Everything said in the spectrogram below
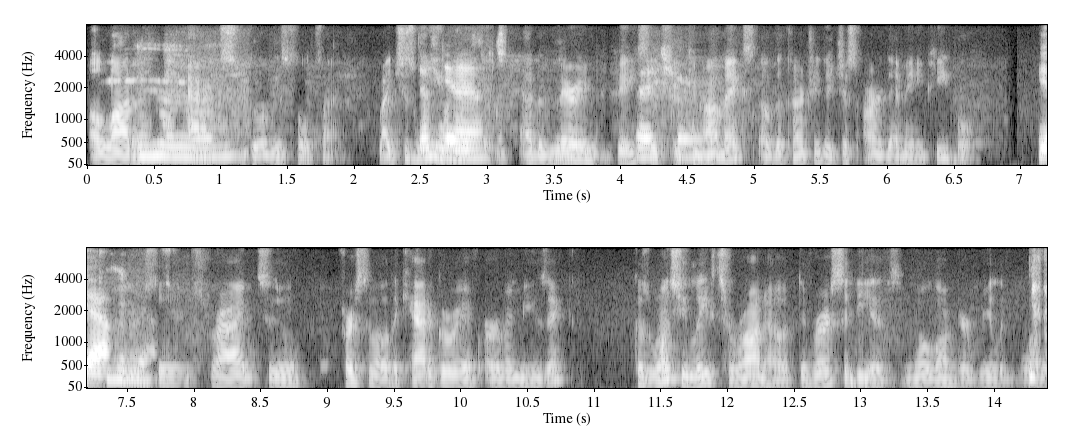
a lot of mm-hmm. acts doing this full time. Like just when yeah. at the very basic economics of the country, there just aren't that many people. Yeah. Who subscribe to first of all the category of urban music. Because once you leave Toronto, diversity is no longer really what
